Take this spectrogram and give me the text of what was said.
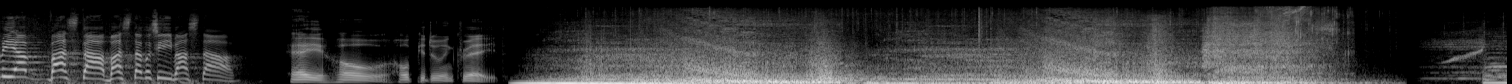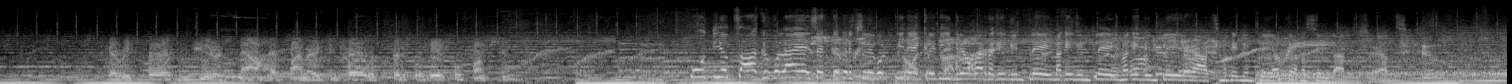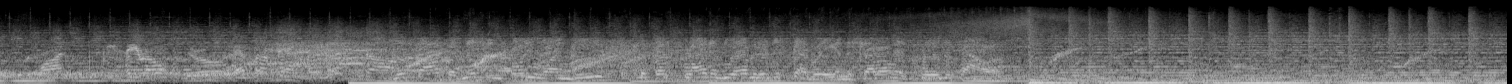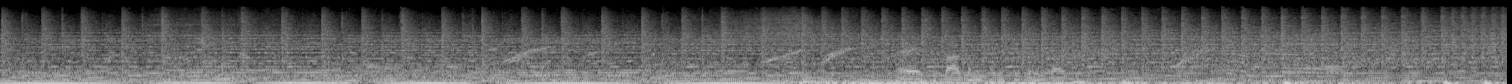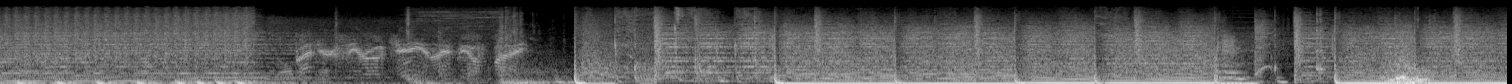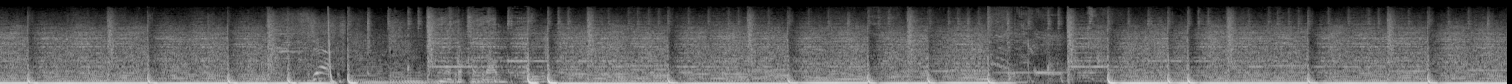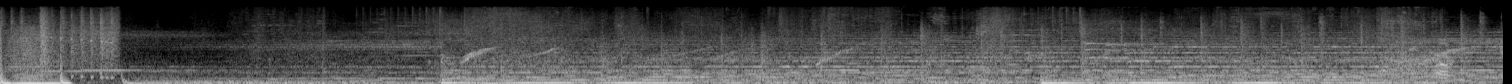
mia, basta, basta così, basta. Hey ho, hope you're doing great. Discovery 4 computers now have primary control of critical vehicle functions. Oddio Zag con la E, 7 persone colpite, è incredibile, guarda che gameplay, ma che gameplay, ma che gameplay ragazzi, ma che gameplay, occhio la passata di Cartus ragazzi. Liftoff of mission 41B, the first flight of the orbiter Discovery, and the shuttle has cleared the tower.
